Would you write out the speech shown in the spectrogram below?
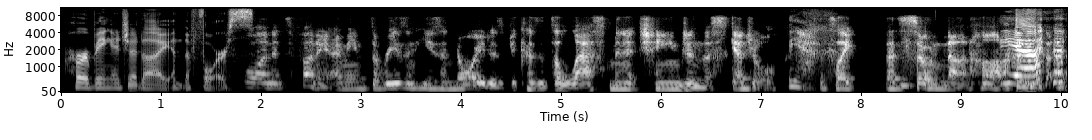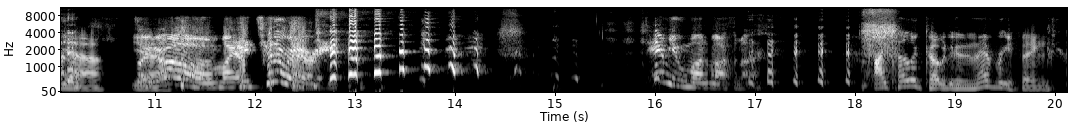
her being a Jedi and the Force. Well, and it's funny. I mean, the reason he's annoyed is because it's a last minute change in the schedule. yeah. It's like that's so not Han. Yeah. Yeah. It's Yeah. like, oh, my itinerary. Damn you, Mon Mothma. I color coded and everything.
